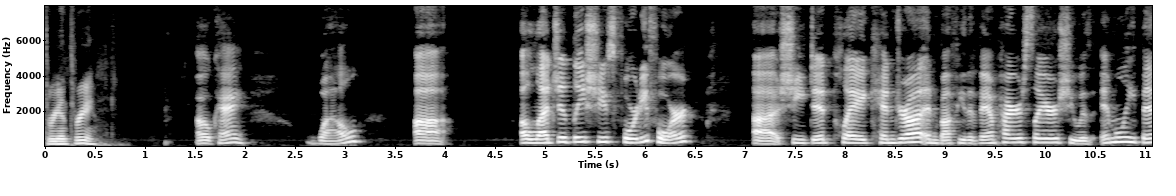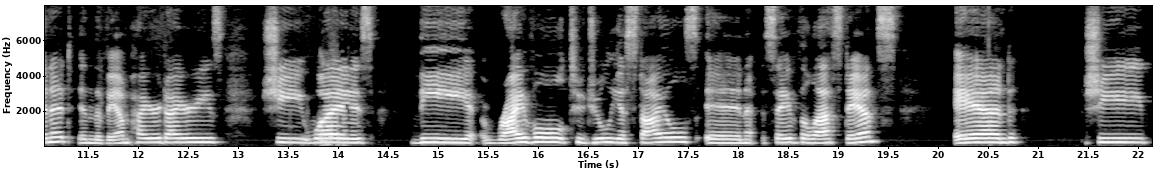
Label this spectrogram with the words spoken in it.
Three and three. Okay. Well, uh allegedly she's 44. Uh she did play Kendra in Buffy the Vampire Slayer. She was Emily Bennett in The Vampire Diaries. She was the rival to Julia Stiles in Save the Last Dance and she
